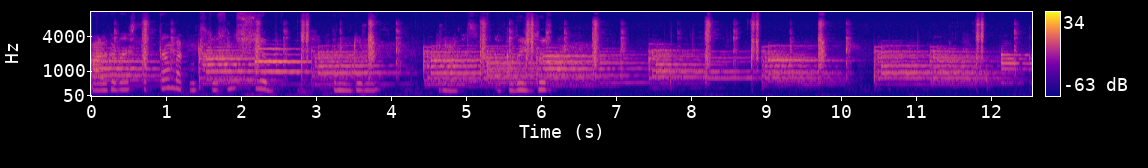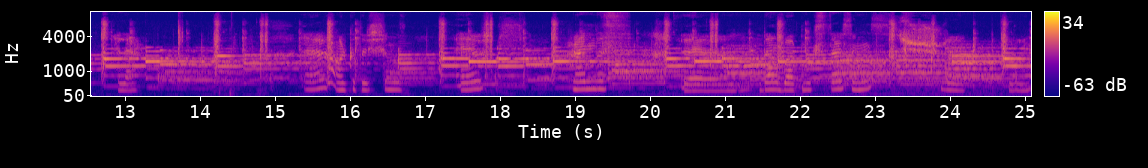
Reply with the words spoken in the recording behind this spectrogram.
arkadaşlıktan bakmak istiyorsanız şu bakın durun. Durun. Arkadaşlar. Hele. Eğer arkadaşınız eğer Friends den bakmak isterseniz şuraya durun.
